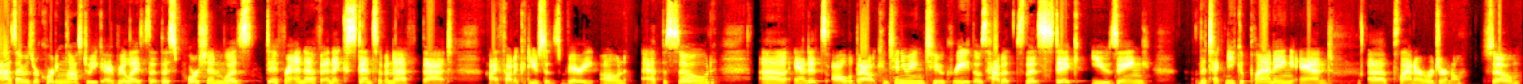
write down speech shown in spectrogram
as I was recording last week, I realized that this portion was different enough and extensive enough that I thought it could use its very own episode. Uh, and it's all about continuing to create those habits that stick using the technique of planning and a planner or journal. So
